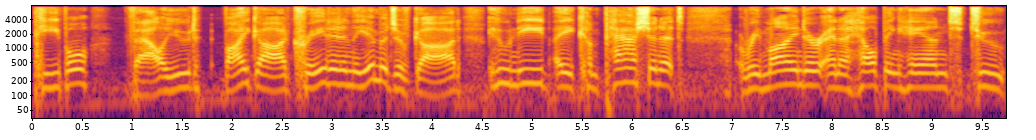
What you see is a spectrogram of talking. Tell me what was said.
people valued by God, created in the image of God, who need a compassionate reminder and a helping hand to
